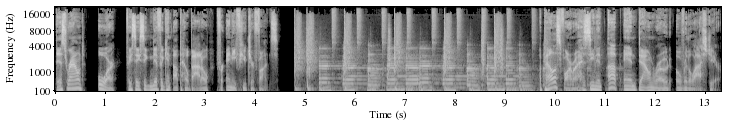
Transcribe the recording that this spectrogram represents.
this round or face a significant uphill battle for any future funds. Apellis Pharma has seen an up and down road over the last year.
